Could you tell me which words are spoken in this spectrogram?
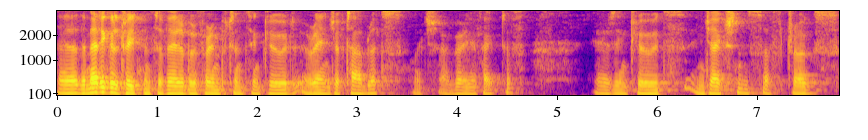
The, the medical treatments available for impotence include a range of tablets, which are very effective. It includes injections of drugs,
